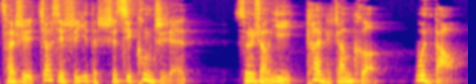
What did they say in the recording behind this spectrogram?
才是嘉信实业的实际控制人。孙尚义看着张克问道：“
